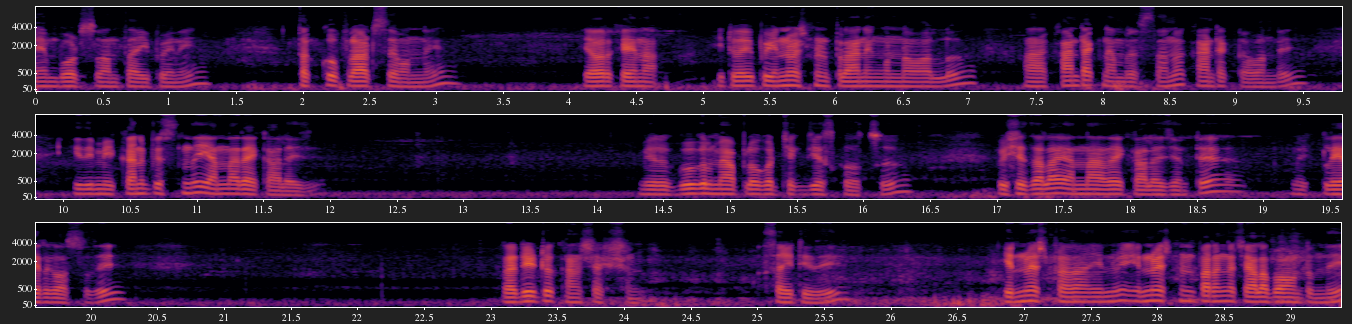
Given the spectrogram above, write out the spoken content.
నేమ్ బోర్డ్స్ అంతా అయిపోయినాయి. తక్కువ ఫ్లాట్సే ఉన్నాయి. ఎవరికైనా ఇటువైపు ఇన్వెస్ట్మెంట్ ప్లానింగ్ ఉన్న వాళ్ళు కాంటాక్ట్ నెంబర్ ఇస్తాను కాంటాక్ట్ అవ్వండి. ఇది మీకు కనిపిస్తుంది ఎన్ఆర్ఏ కాలేజీ. మీరు గూగుల్ మ్యాప్లో కూడా చెక్ చేసుకోవచ్చు. విషిదల ఎన్ఆర్ఐ కాలేజ్ అంటే మీకు క్లియర్గా వస్తుంది. రెడీ టు కన్స్ట్రక్షన్ సైట్ ఇది. ఇన్వెస్ట్ ఇన్వెస్ట్మెంట్ పరంగా చాలా బాగుంటుంది.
